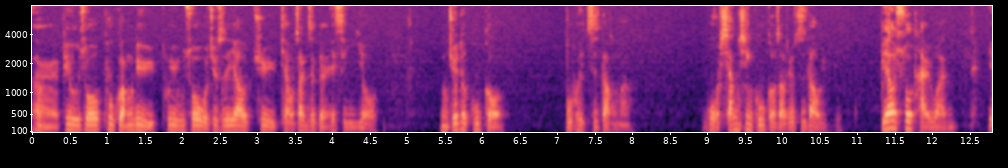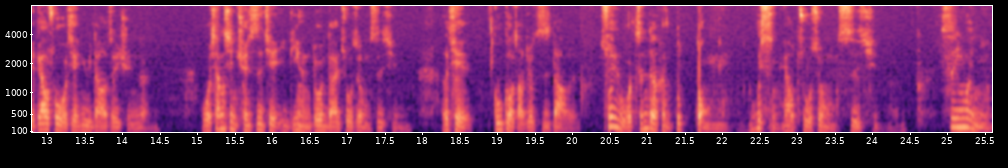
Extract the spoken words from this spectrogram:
嗯，譬如说曝光率，譬如说我就是要去挑战这个 SEO，你觉得 Google 不会知道吗？我相信 Google 早就知道。不要说台湾，也不要说我今天遇到这一群人，我相信全世界一定很多人都在做这种事情，而且 Google 早就知道了。所以我真的很不懂哎，为什么要做这种事情呢？是因为你？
